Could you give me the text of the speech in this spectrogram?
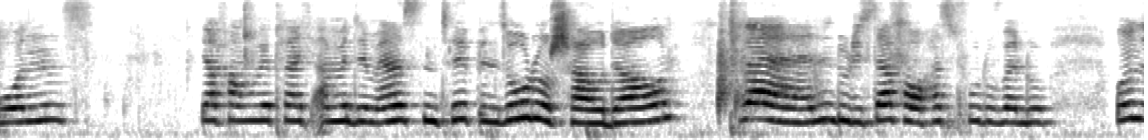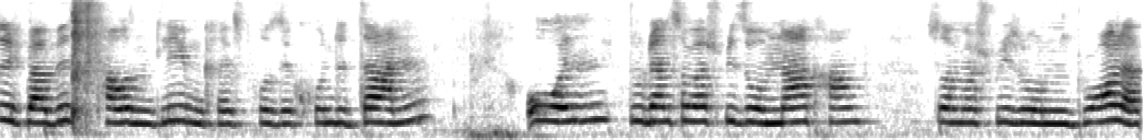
Und ja, fangen wir gleich an mit dem ersten Tipp in Solo Showdown. Wenn du die Star Power hast, wo du, wenn du unsichtbar bist, 1000 Leben kriegst pro Sekunde, dann und du dann zum Beispiel so im Nahkampf zum Beispiel so einen Brawler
